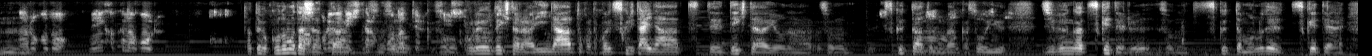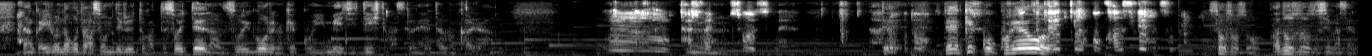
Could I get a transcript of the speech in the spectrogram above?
うん、なるほど。明確なゴール。例えば子供たちだったらあこれをできたらいいなとかこれ作りたいなっつってできたようなその作った後のなんかそういう自分がつけてるその作ったものでつけてなんかいろんなこと遊んでるとかってそういったようなそういうゴールが結構イメージできてますよね多分彼ら。うーん、確かに、うんそうですね。なるほど。で結構これをそうそうそうあどうぞどうぞすいません。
